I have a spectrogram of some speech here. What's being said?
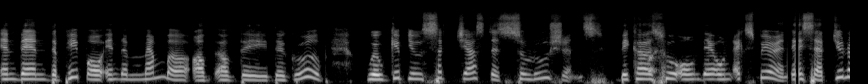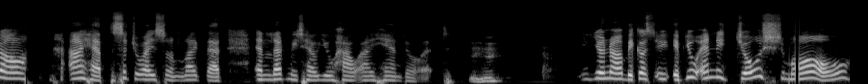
and then the people in the member of, of the, the group will give you suggested solutions because who own their own experience they said you know i have the situation like that and let me tell you how i handle it mm-hmm. you know because if you any joe schmo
